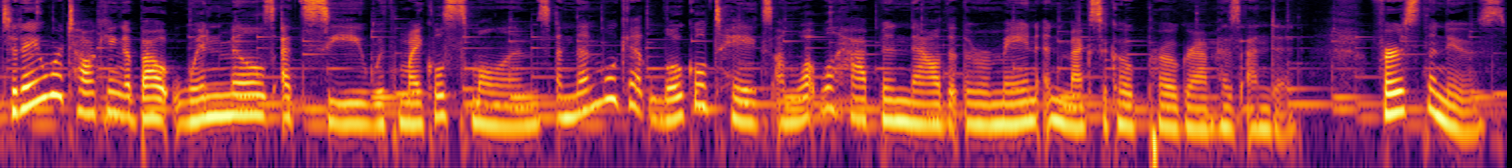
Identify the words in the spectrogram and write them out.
Today, we're talking about windmills at sea with Michael Smolens, and then we'll get local takes on what will happen now that the Remain in Mexico program has ended. First, the news.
